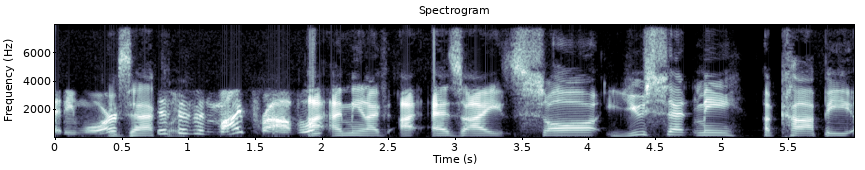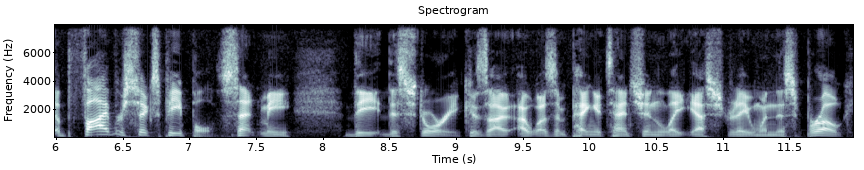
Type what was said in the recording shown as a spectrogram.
anymore. Exactly. This isn't my problem." I, I mean, I've, I, as I saw, you sent me a copy. Of five or six people sent me the the story because I, I wasn't paying attention late yesterday when this broke,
